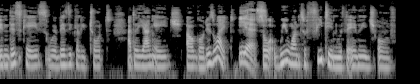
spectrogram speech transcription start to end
in this case, we're basically taught at a young age our God is white. Yes. So we want to fit in with the image of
